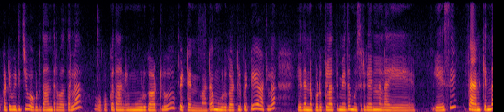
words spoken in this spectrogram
ఒకటి విడిచి ఒకటి దాని తర్వాతలా ఒక్కొక్క దాన్ని మూడు ఘాట్లు పెట్టాను అనమాట మూడు ఘాట్లు పెట్టి అట్లా ఏదైనా పొడి క్లాత్ మీద ముసిరికాయలను అలా వేసి ఫ్యాన్ కింద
